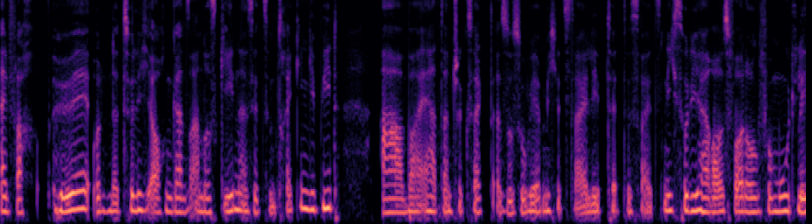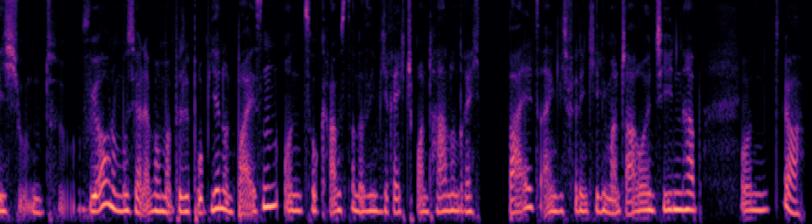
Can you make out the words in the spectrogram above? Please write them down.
einfach Höhe und natürlich auch ein ganz anderes Gehen als jetzt im Trekkinggebiet. Aber er hat dann schon gesagt, also so wie er mich jetzt da erlebt hätte, sei jetzt nicht so die Herausforderung vermutlich. Und ja, dann muss ich halt einfach mal ein bisschen probieren und beißen. Und so kam es dann, dass ich mich recht spontan und recht bald eigentlich für den Kilimanjaro entschieden habe. Und ja,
